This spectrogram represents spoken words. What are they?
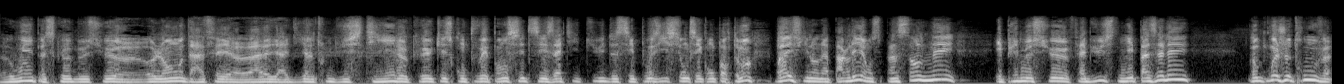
Ben oui, parce que Monsieur euh, Hollande a fait, euh, a, dit un truc du style que qu'est-ce qu'on pouvait penser de ses attitudes, de ses positions, de ses comportements. Bref, il en a parlé en se pinçant le nez. Et puis Monsieur Fabius n'y est pas allé. Donc moi je trouve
